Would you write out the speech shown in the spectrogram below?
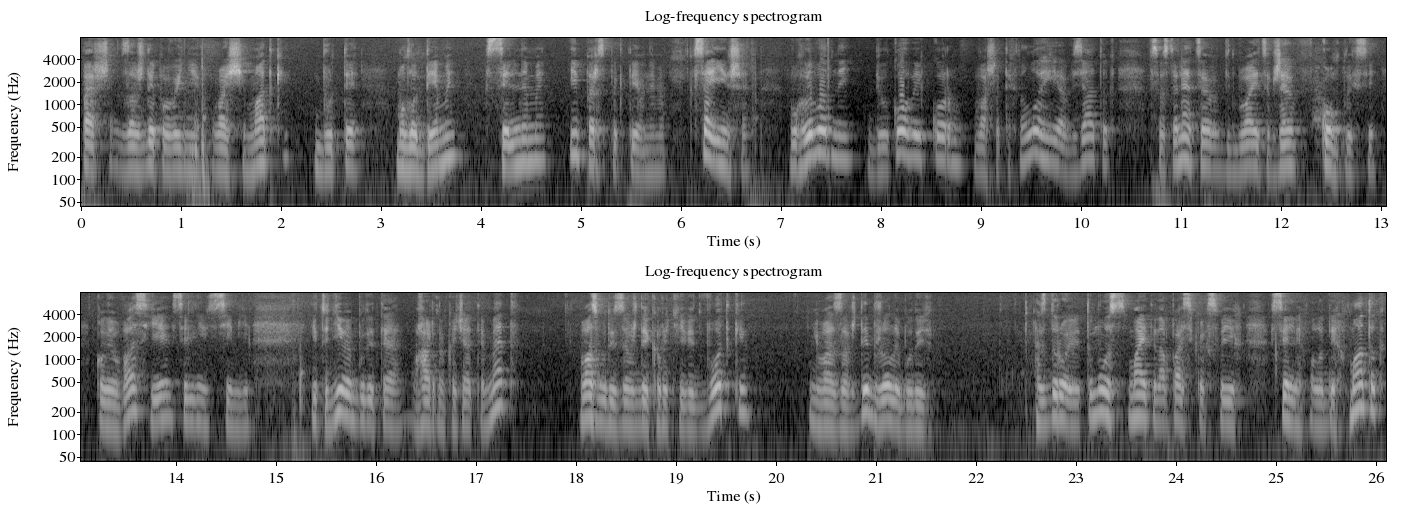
Перше, завжди повинні ваші матки бути молодими, сильними і перспективними. Все інше вуглеводний, білковий корм, ваша технологія, взяток, все остальне це відбувається вже в комплексі, коли у вас є сильні сім'ї. І тоді ви будете гарно качати мед, у вас будуть завжди круті відводки, і у вас завжди бджоли будуть здорові. Тому майте на пасіках своїх сильних молодих маток.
